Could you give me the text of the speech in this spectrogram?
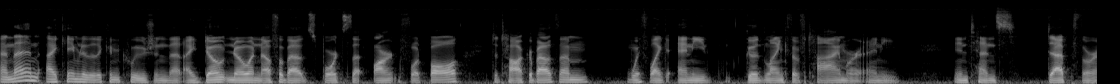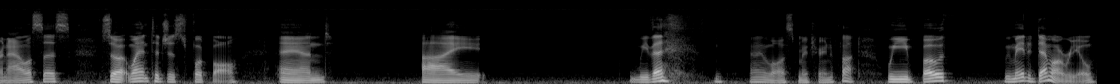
And then I came to the conclusion that I don't know enough about sports that aren't football to talk about them with like any good length of time or any intense depth or analysis. So it went to just football. And I we then I lost my train of thought. We both we made a demo reel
